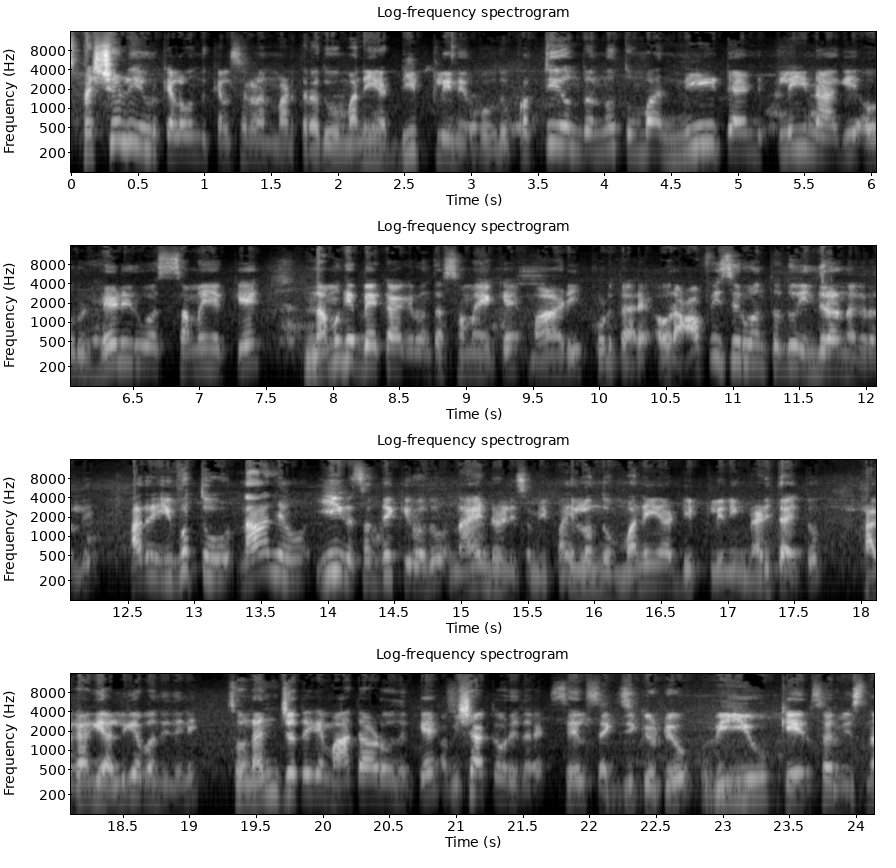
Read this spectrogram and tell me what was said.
ಸ್ಪೆಷಲಿ ಇವರು ಕೆಲವೊಂದು ಕೆಲಸಗಳನ್ನು ಮಾಡ್ತಾರೆ. ಅದು ಮನೆಯ ಡೀಪ್ ಕ್ಲೀನ್ ಇರ್ಬೋದು. ಪ್ರತಿಯೊಂದನ್ನು ತುಂಬ ನೀಟ್ ಆ್ಯಂಡ್ ಕ್ಲೀನ್ ಆಗಿ ಅವರು ಹೇಳಿರುವ ಸಮಯಕ್ಕೆ, ನಮಗೆ ಬೇಕಾಗಿರುವಂಥ ಸಮಯಕ್ಕೆ ಮಾಡಿ ಕೊಡ್ತಾರೆ. ಅವರ ಆಫೀಸ್ ಇರುವಂಥದ್ದು ಇಂದಿರಾನಗರಲ್ಲಿ. ಆದರೆ ಇವತ್ತು ನಾನು ಈಗ ಸದ್ಯಕ್ಕಿರೋದು ನಾಯಂಡಹಳ್ಳಿ ಸಮೀಪ. ಇಲ್ಲೊಂದು ಮನೆಯ ಡೀಪ್ ಕ್ಲೀನಿಂಗ್ ನಡೀತಾ ಇತ್ತು. ಹಾಗಾಗಿ ಅಲ್ಲಿಗೆ ಬಂದಿದ್ದೀನಿ. ಸೊ ನನ್ನ ಜೊತೆಗೆ ಮಾತಾಡೋದಕ್ಕೆ ವಿಶಾಖ ಅವರಿದ್ದಾರೆ. Sales executive V U care ಸರ್ವಿಸ್ನ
